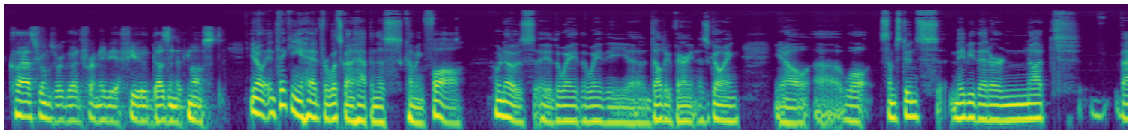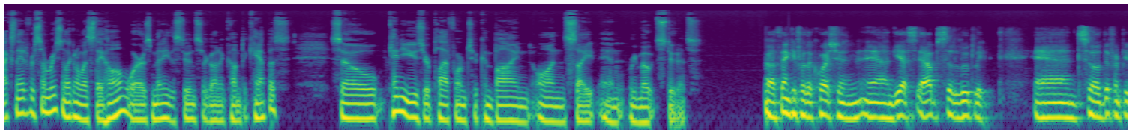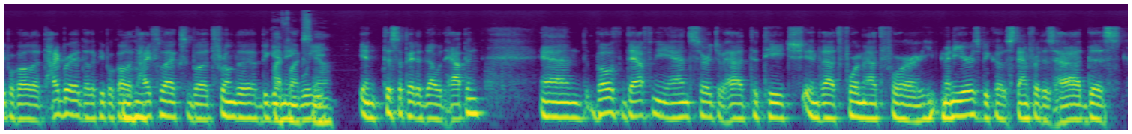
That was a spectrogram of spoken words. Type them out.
classrooms were good for maybe a few dozen at most. You know, in thinking ahead for what's going to happen this coming fall, who knows uh, the way the way the uh, Delta variant is going. You know, uh, will some students maybe that are not vaccinated for some reason they're going to want to stay home, whereas many of the students are going to come to campus. So, can you use your platform to combine on site and remote students? Uh, thank you for the question. And yes, absolutely. And so, different people call it hybrid, other people call mm-hmm. it HyFlex, but from the beginning, HyFlex, we yeah. anticipated that would happen. And both Daphne and Serge have had to teach in that format for many years because Stanford has had this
